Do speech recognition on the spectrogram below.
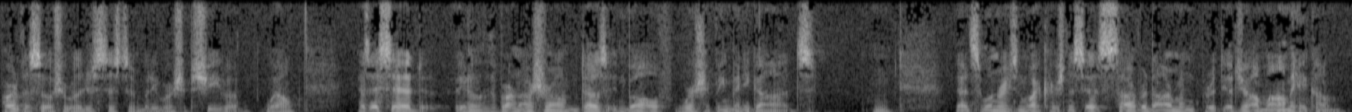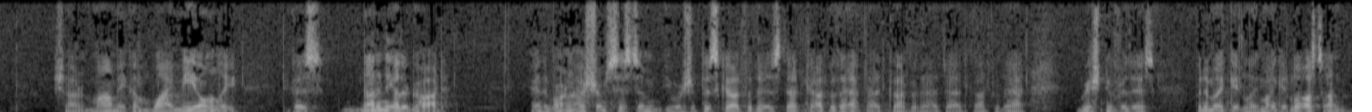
part of the social religious system, but he worships Shiva. Well, as I said, you know the Varnashram does involve worshiping many gods. Hmm? That's one reason why Krishna says Sarvadharman prityaja mamekam. Mamekam. Why me only? Because not any other god and the Varna ashram system, you worship this god for this, that god for that, that god for that, that god for that, Vishnu for this. But it might get it might get lost on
